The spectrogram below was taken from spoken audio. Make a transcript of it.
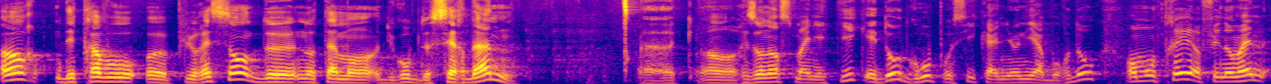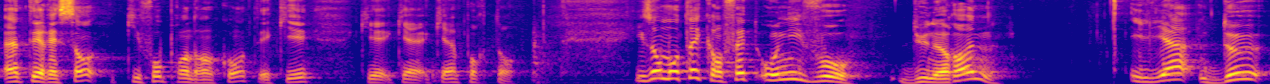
Or, des travaux euh, plus récents, notamment du groupe de Cerdan, euh, en résonance magnétique, et d'autres groupes aussi, Cagnoni à Bordeaux, ont montré un phénomène intéressant qu'il faut prendre en compte et qui est, important. Ils ont montré qu'en fait, au niveau du neurone, il y a deux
